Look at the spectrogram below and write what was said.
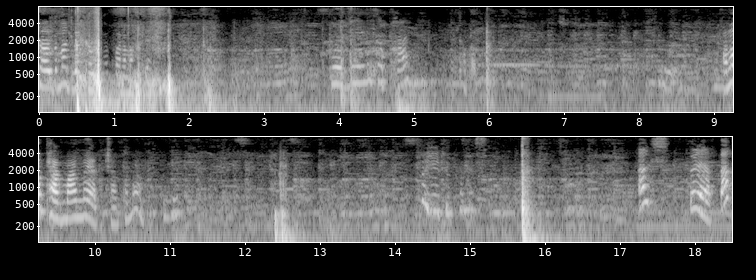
Çaldım hadi bakalım bana makyaj. Gözlerini kapat. Kapat. Ama parmağınla yapacaksın tamam mı? Hayır yapamazsın. Aç. Böyle yap bak.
